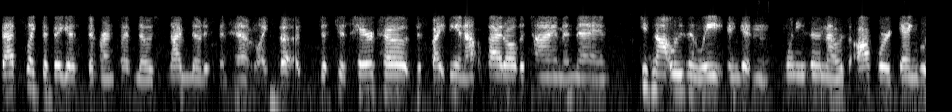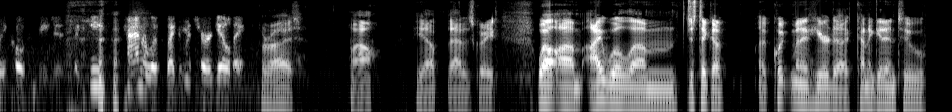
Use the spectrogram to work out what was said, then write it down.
That's like the biggest difference I've noticed. I've noticed in him, like the just his hair coat, despite being outside all the time, and then he's not losing weight and getting when he's in those awkward, gangly coat stages. But he kind of looks like a mature gelding. Right. Wow. Yep, that is great. Well, um, I will um, just take a a quick minute here to kind of get into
